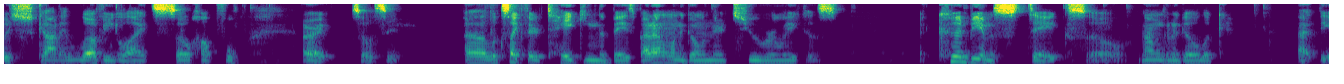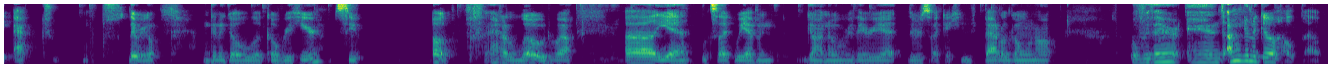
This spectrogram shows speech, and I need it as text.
Which, God, I love Eagle Eye. It's so helpful. Alright, so let's see. Uh, looks like they're taking the base, but I don't want to go in there too early because it could be a mistake. So now I'm gonna go look at the actual. Oops, there we go. I'm gonna go look over here. See. Oh, I had a load. Wow. Uh, yeah. Looks like we haven't gotten over there yet. There's like a huge battle going on over there, and I'm gonna go help out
